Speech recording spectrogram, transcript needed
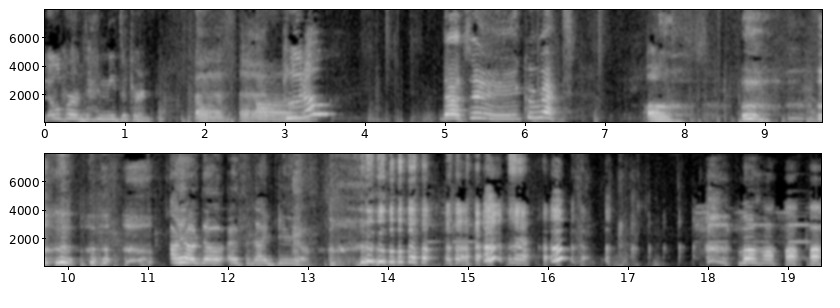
Yellow bird needs a turn. Uh, uh, Pluto? That's incorrect. Oh. I have no effing idea. oh, oh,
